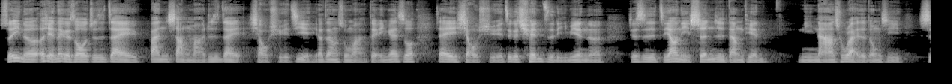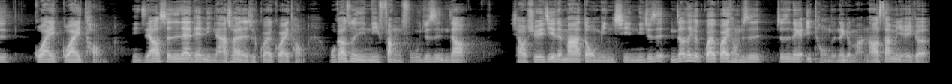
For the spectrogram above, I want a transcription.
所以呢，而且那个时候就是在班上嘛，就是在小学界要这样说吗？对，应该说在小学这个圈子里面呢。就是只要你生日当天，你拿出来的东西是乖乖桶。你只要生日那天，你拿出来的是乖乖桶。我告诉你，你仿佛就是你知道小学界的 model 明星。你就是你知道那个乖乖桶，就是就是那个一桶的那个嘛。然后上面有一个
